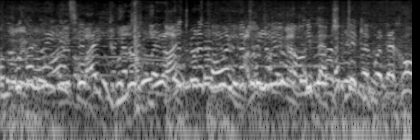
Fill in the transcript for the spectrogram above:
অন্ধকার হয়ে গেছে। হঠাৎ করে পাওয়ার কাট হলো কি ব্যাপারটা কি? দেখো।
